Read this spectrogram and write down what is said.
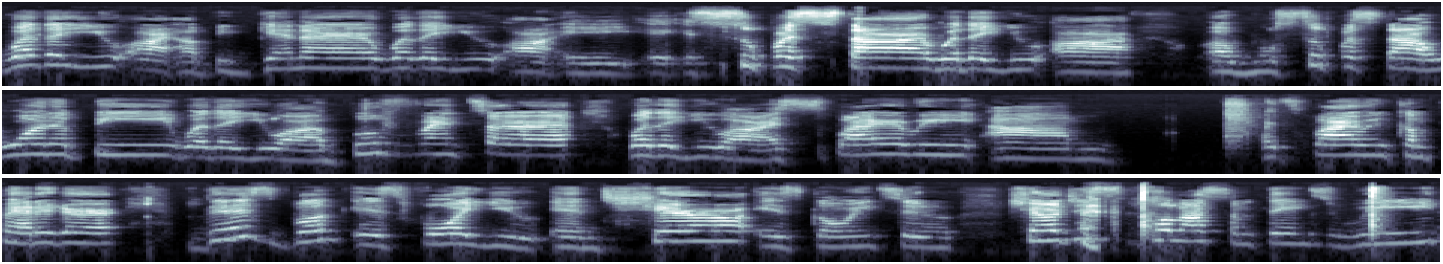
whether you are a beginner whether you are a, a superstar whether you are a superstar wannabe whether you are a booth renter whether you are aspiring um aspiring competitor this book is for you and cheryl is going to Cheryl, just pull out some things, read.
